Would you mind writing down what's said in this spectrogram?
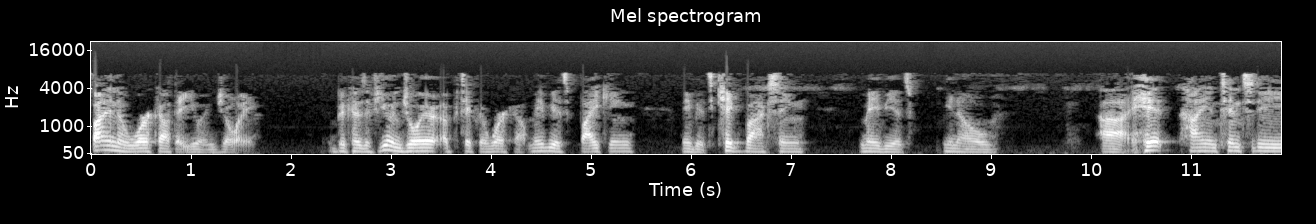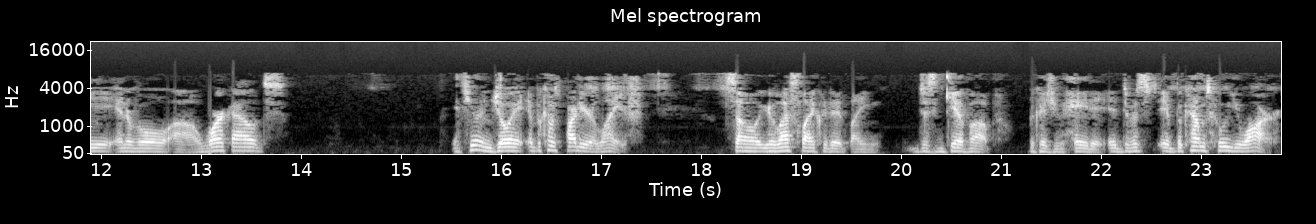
Find a workout that you enjoy. Because if you enjoy a particular workout, maybe it's biking, maybe it's kickboxing, maybe it's, you know, uh, HIIT high intensity interval uh, workouts. If you enjoy it, it becomes part of your life. So you're less likely to like just give up because you hate it. It just, it becomes who you are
